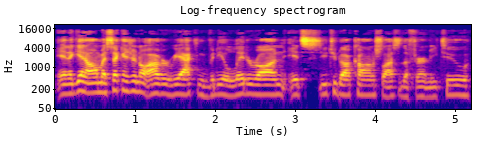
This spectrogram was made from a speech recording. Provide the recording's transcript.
And again, on my second channel, i'll have a reacting video later on. It's youtube.com slash the Ferny 2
